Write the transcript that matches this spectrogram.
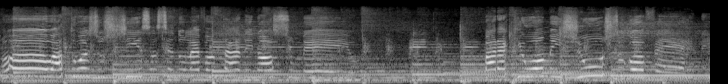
Oh, a tua justiça sendo levantada em nosso meio. para que o homem justo governe.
